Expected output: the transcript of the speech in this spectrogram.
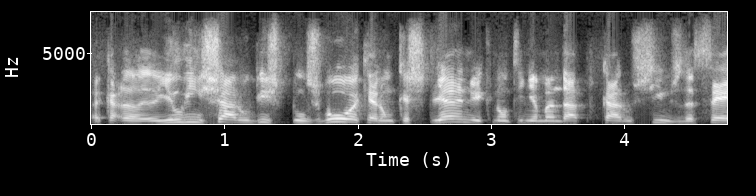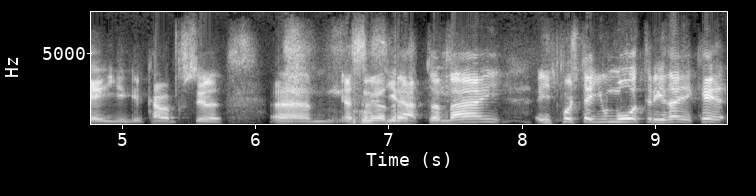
a, e linchar o Bispo de Lisboa, que era um castelhano e que não tinha mandado tocar os sinos da Sé e acaba por ser uh, assassinado também. E depois tem uma outra ideia que é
